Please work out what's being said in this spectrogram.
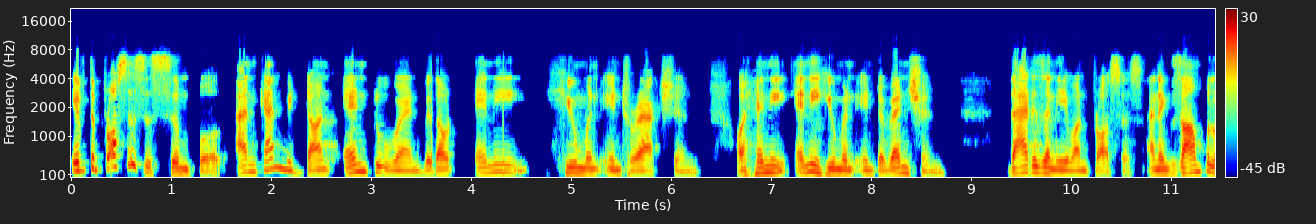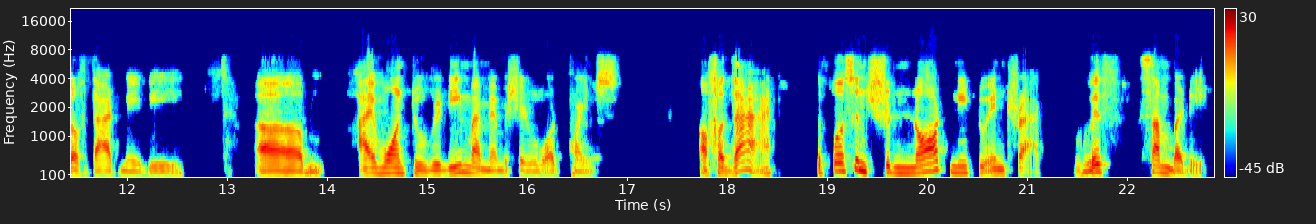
if the process is simple and can be done end to end without any human interaction or any, any human intervention, that is an A1 process. An example of that may be um, I want to redeem my membership reward points. Now, for that, the person should not need to interact with somebody.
